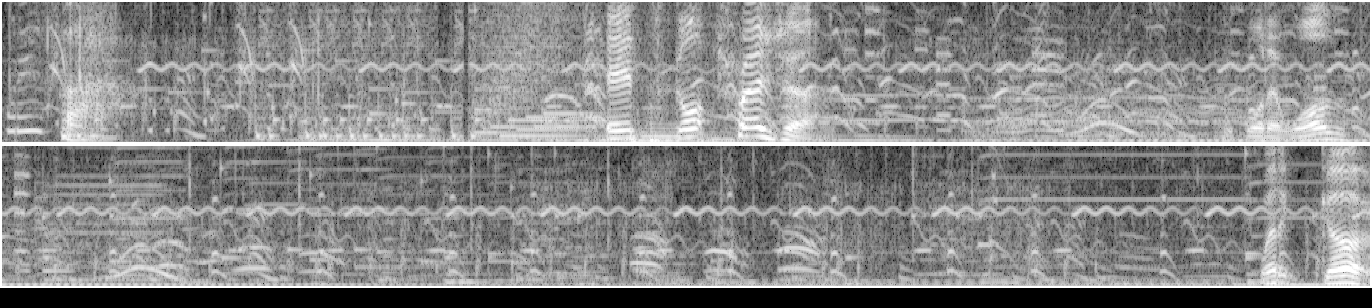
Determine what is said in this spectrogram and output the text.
What is that? It's got treasure. What it was. Where'd it go?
